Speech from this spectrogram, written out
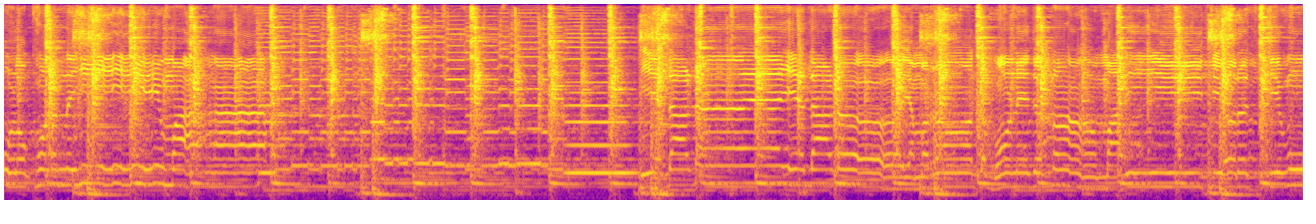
ઓળખોણ નહીં મા. એ દાડ એ દાડ મારી ચેર ચેવું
